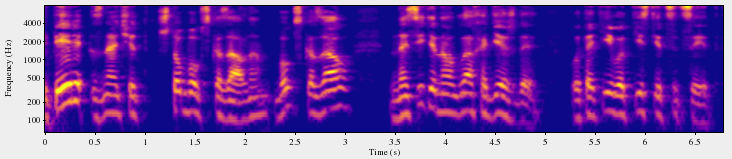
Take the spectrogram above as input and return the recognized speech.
Теперь, значит, что Бог сказал нам? Бог сказал, носите на углах одежды вот такие вот кисти цицит.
